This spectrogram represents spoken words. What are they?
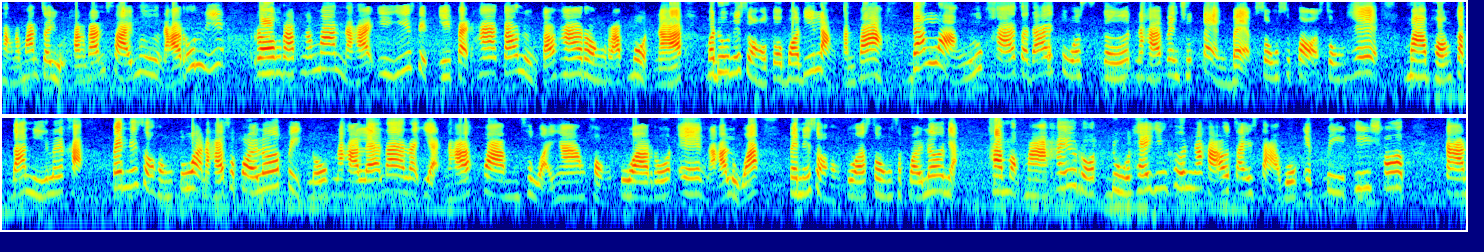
ถังน้ำมันจะอยู่ทางด้านซ้ายมือนะคะรุ่นนี้รองรับน้ำมันนะคะ e 2 0 e 8 5 9 1 9 5รองรับหมดนะะมาดูในส่วนของตัวบอดี้หลังกันบ้าง ด้านหลังลูกค้าจะได้ตัวสเกิร์ตนะคะ เป็นชุดแต่งแบบทรงสปอร์ตทรงเท่ มาพร้อมกับด้านนี้เลยค่ะ เป็นในส่วนของตัวนะคะสปอยเลอร์ปีกนกนะคะ และรายละเอียดนะคะ ความสวยงามของตัวรถเองนะคะ หรือว่าเป็นในส่วนของตัวทรงสปอยเลอร์เนี่ยทำออกมาให้รถดูเท่ยิ่งขึ้นนะคะ เอาใจสาวก FB ที่ชอบการ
